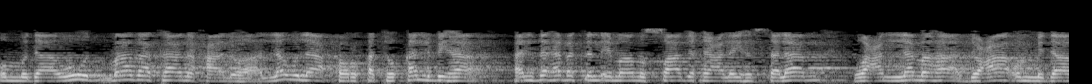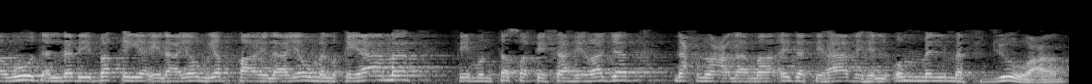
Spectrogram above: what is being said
أم داود ماذا كان حالها؟ لولا حرقة قلبها هل ذهبت للإمام الصادق عليه السلام وعلمها دعاء أم داود الذي بقي إلى يوم يبقى إلى يوم القيامة في منتصف شهر رجب؟ نحن على مائدة هذه الأم المفجوعة.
